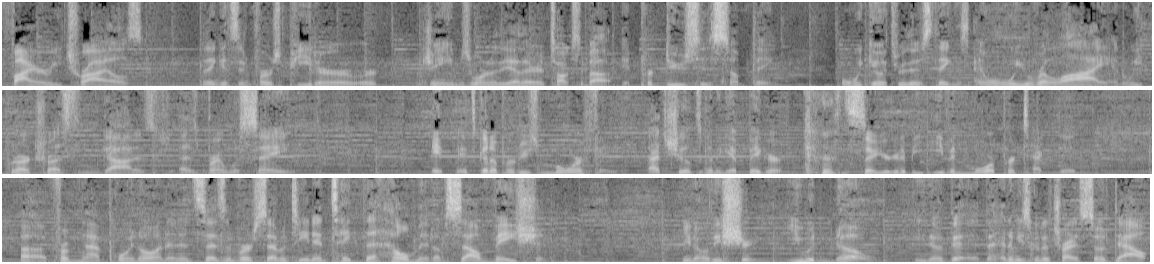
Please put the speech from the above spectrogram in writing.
fiery trials. I think it's in First Peter or James, one or the other. It talks about it produces something when we go through those things and when we rely and we put our trust in God, as, as Brent was saying, it, it's going to produce more faith. That shield's going to get bigger. so you're going to be even more protected uh, from that point on. And it says in verse 17, and take the helmet of salvation. You know, these sure, you would know. You know, the, the enemy's going to try to sow doubt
